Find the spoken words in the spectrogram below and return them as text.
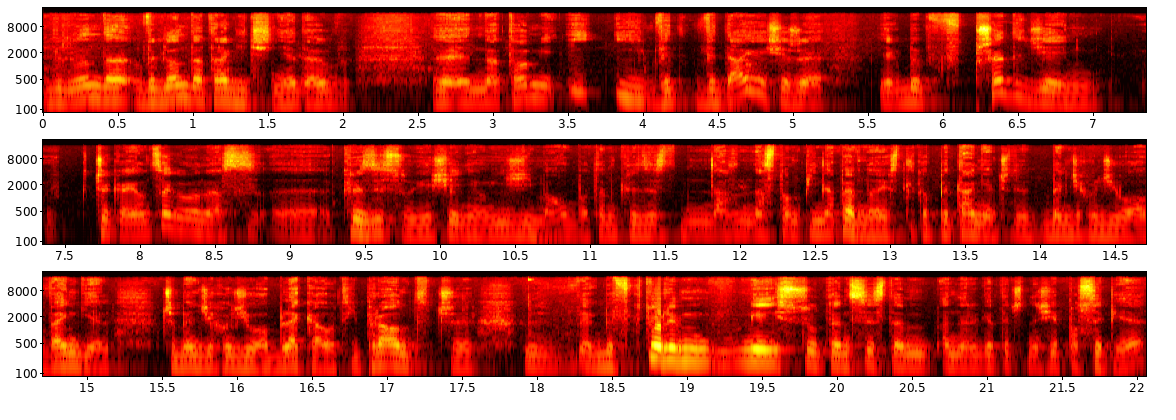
wygląda, wygląda tragicznie. Tak. E, Natomiast i, i wy, wydaje się, że jakby w przeddzień czekającego nas e, kryzysu jesienią i zimą, bo ten kryzys na, nastąpi na pewno, jest tylko pytanie, czy będzie chodziło o węgiel, czy będzie chodziło o blackout i prąd, czy y, jakby w którym miejscu ten system energetyczny się posypie.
